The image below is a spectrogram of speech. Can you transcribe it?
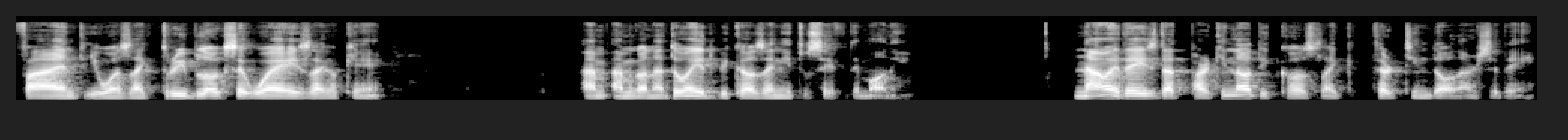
find. It was like three blocks away. It's like, okay, I'm I'm gonna do it because I need to save the money. Nowadays, that parking lot it costs like thirteen dollars a day.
